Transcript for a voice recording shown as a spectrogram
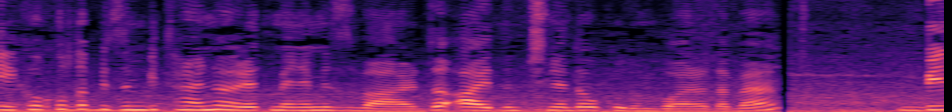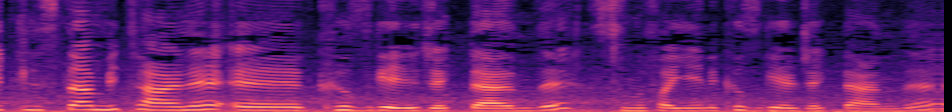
İlkokulda bizim bir tane öğretmenimiz vardı. Aydın Çin'de okudum bu arada ben. Bitlis'ten bir tane e, kız gelecek dendi. Sınıfa yeni kız gelecek dendi.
